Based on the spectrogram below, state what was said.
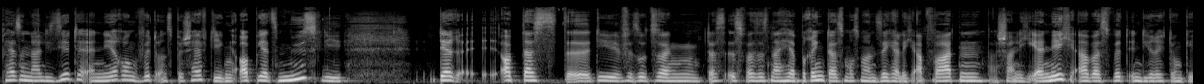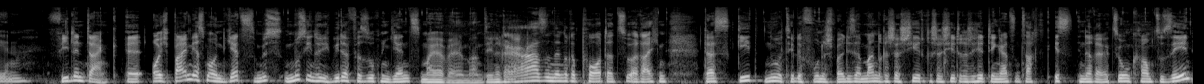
personalisierte Ernährung wird uns beschäftigen. Ob jetzt Müsli der, ob das äh, die sozusagen das ist, was es nachher bringt, das muss man sicherlich abwarten. Wahrscheinlich eher nicht, aber es wird in die Richtung gehen. Vielen Dank. Äh, euch beiden erstmal und jetzt muss, muss ich natürlich wieder versuchen, Jens Meyer-Wellmann, den rasenden Reporter zu erreichen. Das geht nur telefonisch, weil dieser Mann recherchiert, recherchiert, recherchiert den ganzen Tag, ist in der Redaktion kaum zu sehen.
